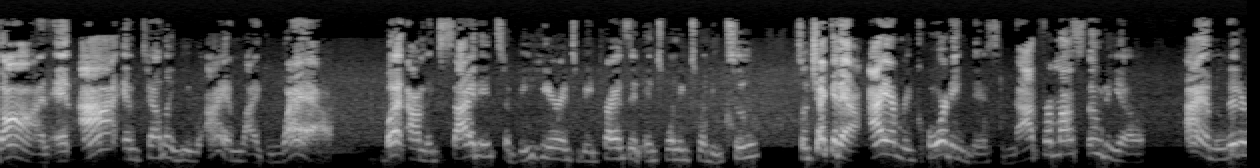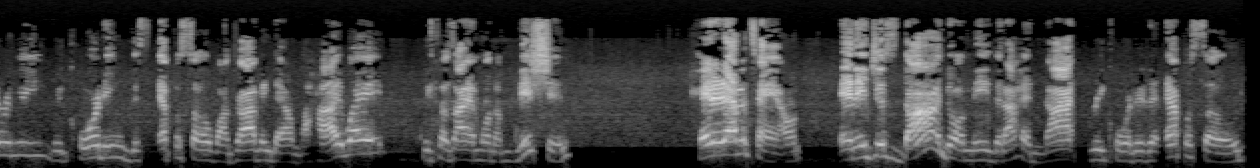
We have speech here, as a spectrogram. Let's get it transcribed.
gone. And I am telling you, I am like, wow. But I'm excited to be here and to be present in 2022. So check it out. I am recording this not from my studio. I am literally recording this episode while driving down the highway because I am on a mission headed out of town. And it just dawned on me that I had not recorded an episode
